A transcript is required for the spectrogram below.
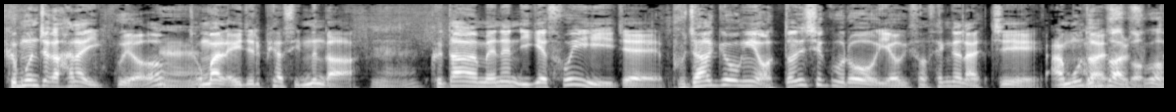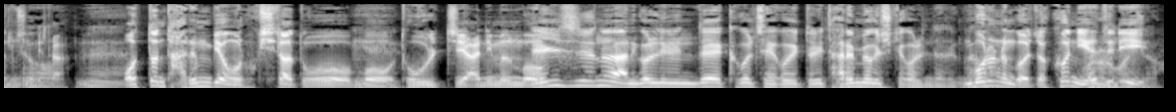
그 문제가 하나 있고요. 네. 정말 에이즈를 피할 수 있는가. 예. 그 다음에는 이게 소위 이제 부작용이 어떤 식으로 여기서 생겨날지 아무도, 아무도 알알 수가, 수가 없죠. 겁니다. 예. 어떤 다른 병을 혹시라도 뭐 도울지 아니면 뭐 에이즈는 안 걸리는데 그걸 제거했더니 다른 병이 쉽게 걸린다든가. 모르는 거죠. 그건 얘들이 거죠.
